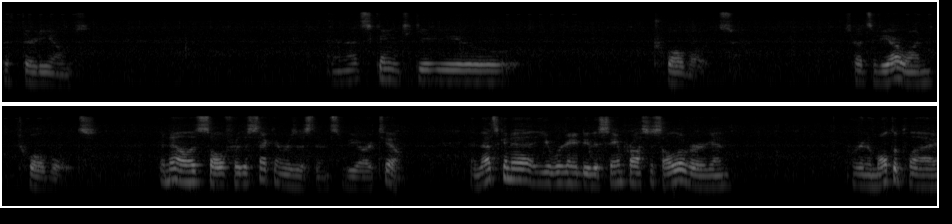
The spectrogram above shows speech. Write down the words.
the 30 ohms. And that's going to give you 12 volts. So that's VR1, 12 volts. And now let's solve for the second resistance, VR2. And that's going to, we're going to do the same process all over again. We're going to multiply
